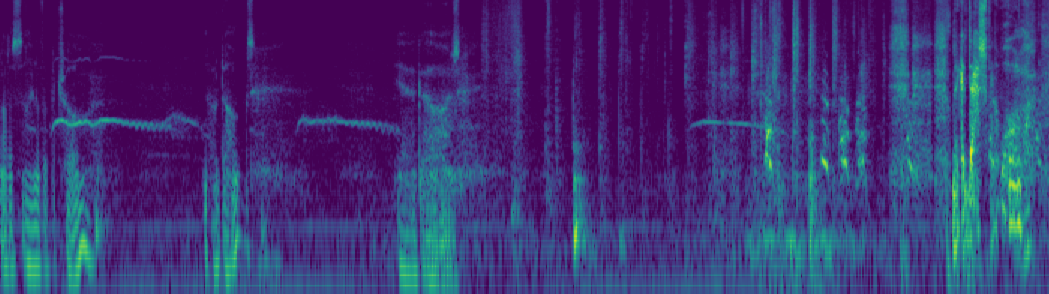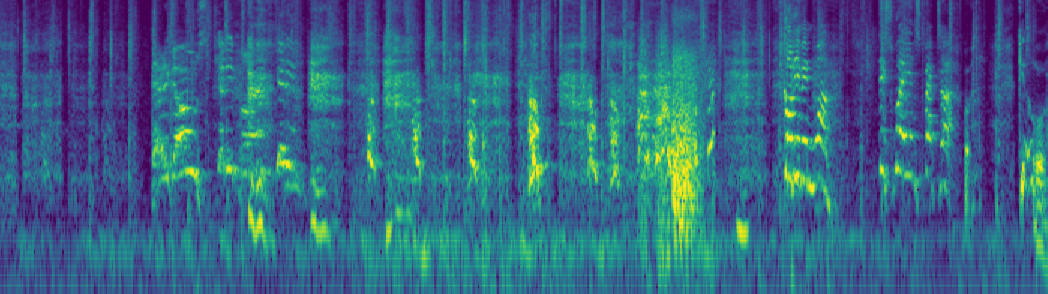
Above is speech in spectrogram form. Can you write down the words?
Not a sign of a patrol. No dogs. Here goes. Make a dash for the wall. There he goes! Get him, boys! Get him! devil?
